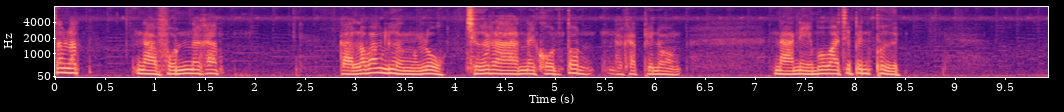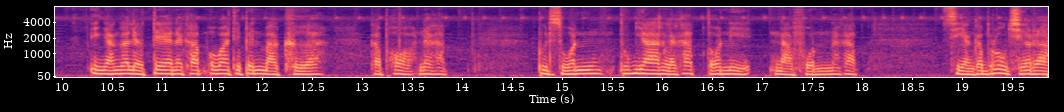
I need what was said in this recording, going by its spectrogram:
สำหรับหน้าฝนนะครับ การระวังเรื่องโรคเชื้อราในโคนต้นนะครับพี่น้องหนานี่บ่ว่าจะเป็นผืดอีกอย่างก็แล้วแต่นะครับเพราะว่าจะเป็นหมากเขือกระเพาะนะครับพืชสวนทุกอย่างแหละครับ ตอนนี้หนาฝนนะครับ เสี่ยงกับโรคเชื้อรา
